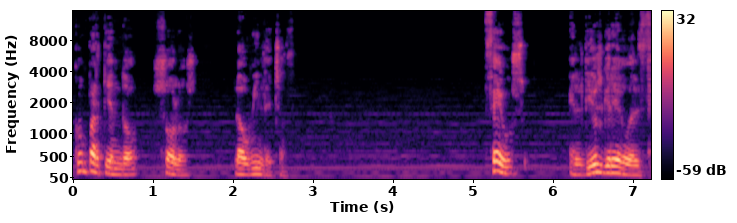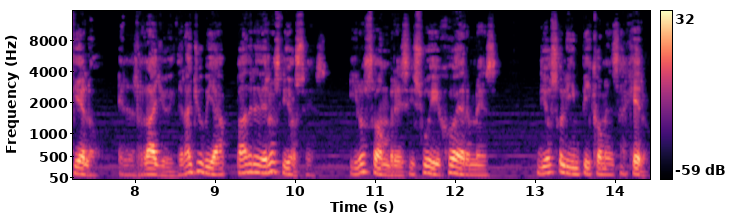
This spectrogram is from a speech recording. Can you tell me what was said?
compartiendo solos la humilde choza. Zeus, el dios griego del cielo, el rayo y de la lluvia, padre de los dioses, y los hombres y su hijo Hermes, dios olímpico mensajero,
